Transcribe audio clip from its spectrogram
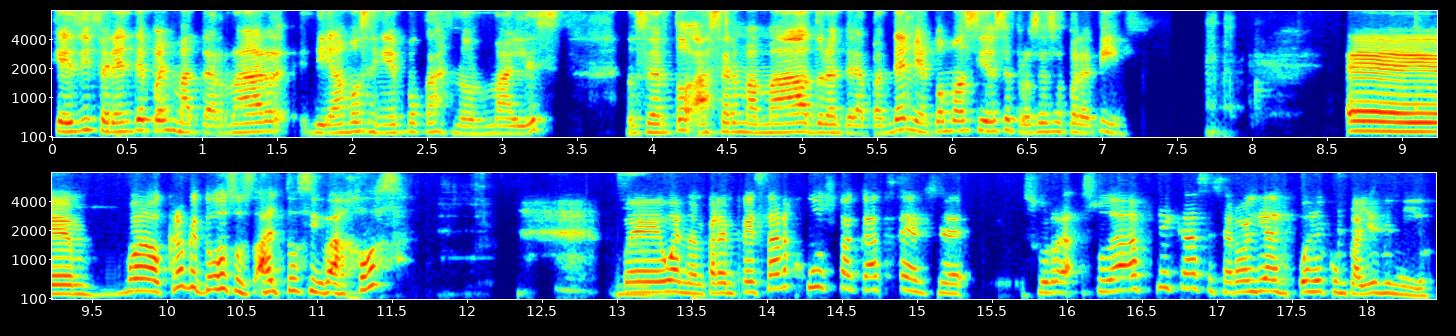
que es diferente, pues, maternar, digamos, en épocas normales, ¿no es cierto? A ser mamá durante la pandemia. ¿Cómo ha sido ese proceso para ti? Eh, bueno, creo que tuvo sus altos y bajos. Fue, Mm. bueno, para empezar, justo acá, se, Sudáfrica se cerró el día después del cumpleaños de mi hijo,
